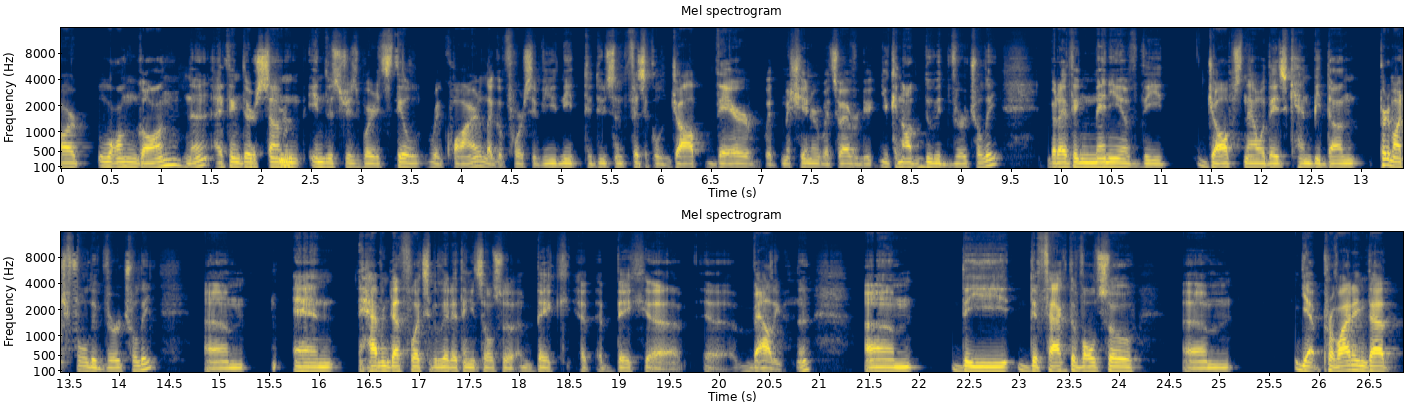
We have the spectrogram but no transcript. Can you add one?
are long gone. no? I think there's some industries where it's still required. Like, of course, if you need to do some physical job there with machinery whatsoever, you, you cannot do it virtually. But I think many of the jobs nowadays can be done pretty much fully virtually. Um, and having that flexibility, I think it's also a big, a, a big uh, uh, value. no? Um, the the fact of also, um, yeah, providing that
